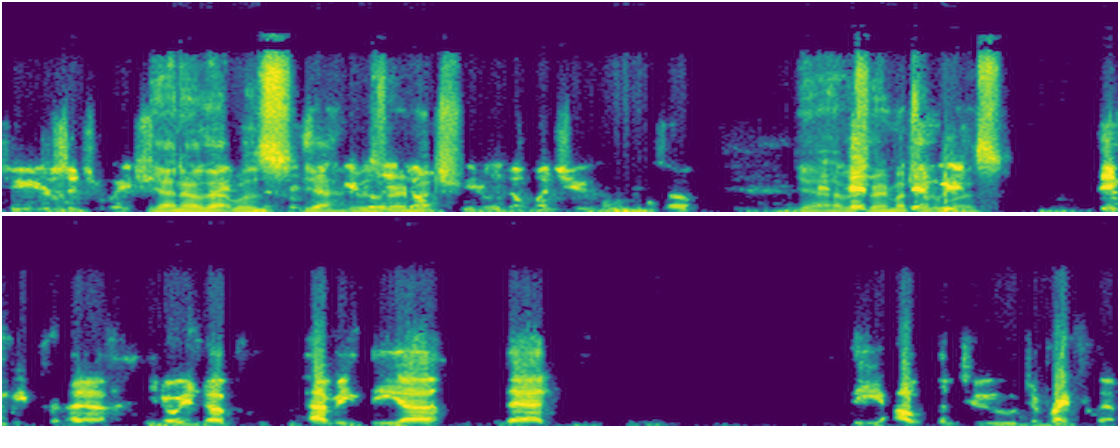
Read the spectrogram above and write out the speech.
to your situation. Yeah, no, that was yeah, it was really very much. We really don't want you. So yeah, that was then, very much what we, it was. Then we, uh, you know, end up having the uh, that the outlet to to pray for them.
